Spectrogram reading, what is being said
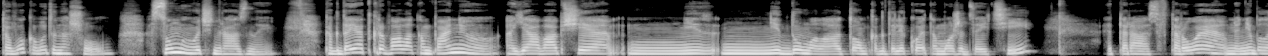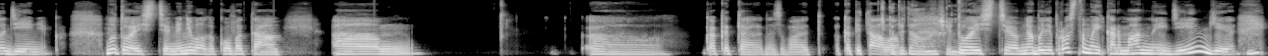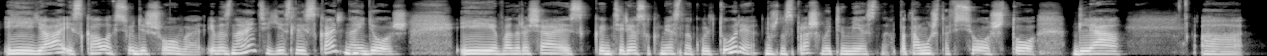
того, кого ты нашел. Суммы очень разные. Когда я открывала компанию, я вообще не, не думала о том, как далеко это может зайти. Это раз. Второе, у меня не было денег. Ну, то есть у меня не было какого-то... Эм, э, как это называют, капитала. Капитала начального. То есть у меня были просто мои карманные деньги, mm-hmm. и я искала все дешевое. И вы знаете, если искать, найдешь. И возвращаясь к интересу к местной культуре, нужно спрашивать у местных, потому что все, что для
